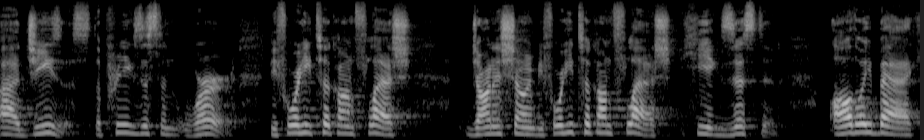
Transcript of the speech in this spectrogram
uh, Jesus, the pre existent Word. Before he took on flesh, John is showing before he took on flesh, he existed all the way back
